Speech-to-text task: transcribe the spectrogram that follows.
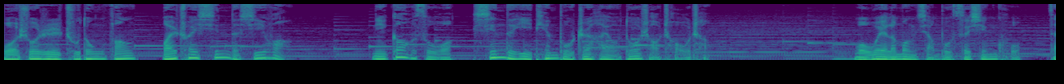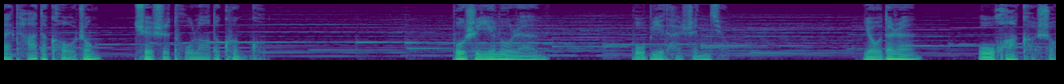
我说日出东方，怀揣新的希望，你告诉我新的一天不知还有多少惆怅。我为了梦想不辞辛苦，在他的口中却是徒劳的困苦。不是一路人，不必太深究。有的人无话可说，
